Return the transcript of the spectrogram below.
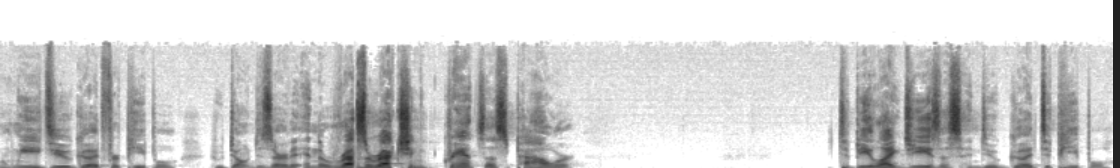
when we do good for people who don't deserve it. And the resurrection grants us power to be like Jesus and do good to people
